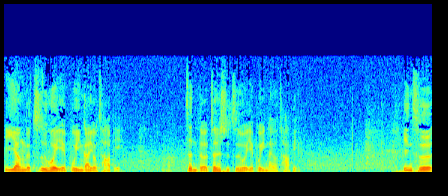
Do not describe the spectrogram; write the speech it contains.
一样的智慧也不应该有差别。证得真实智慧也不应该有差别。因此，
